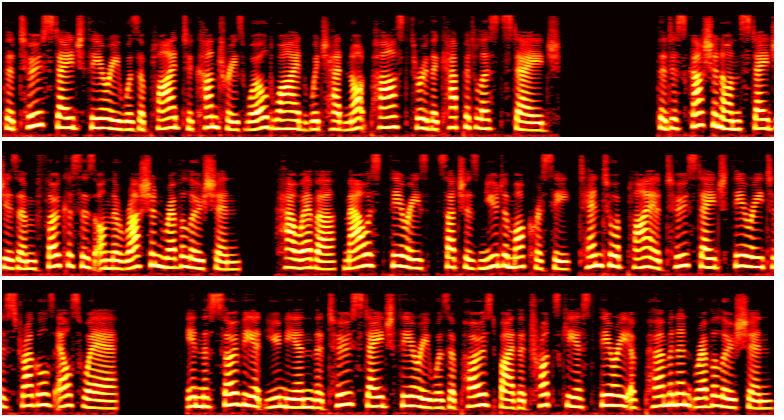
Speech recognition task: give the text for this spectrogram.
The two-stage theory was applied to countries worldwide which had not passed through the capitalist stage. The discussion on stagism focuses on the Russian Revolution. However, Maoist theories, such as New Democracy, tend to apply a two-stage theory to struggles elsewhere. In the Soviet Union the two-stage theory was opposed by the Trotskyist theory of permanent revolution.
